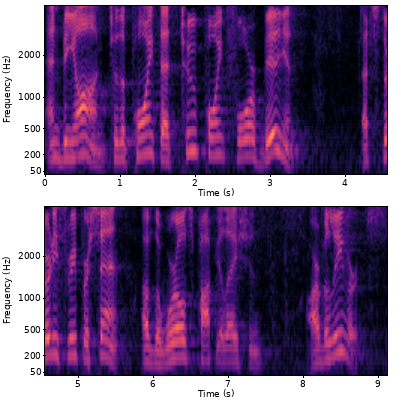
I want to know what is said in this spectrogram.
and beyond to the point that 2.4 billion, that's 33% of the world's population, are believers.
